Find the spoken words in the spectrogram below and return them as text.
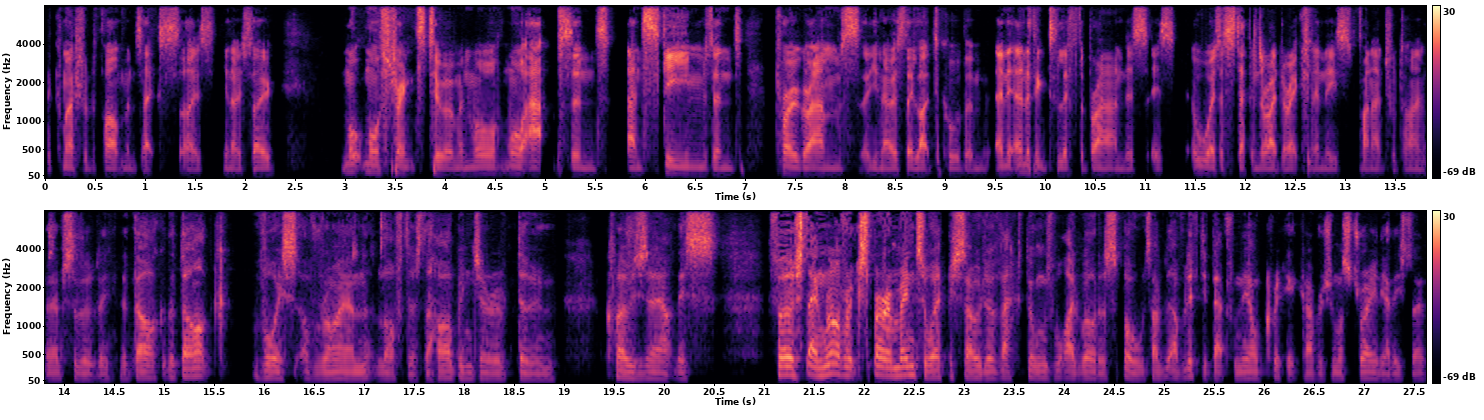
the commercial department's exercise. You know, so more more strength to them and more more apps and and schemes and programs you know as they like to call them anything to lift the brand is is always a step in the right direction in these financial times Absolutely. The dark, the dark voice of Ryan Loftus, the harbinger of doom, closes out this first and rather experimental episode of Achtung's Wide World of Sports. I've, I've lifted that from the old cricket coverage from Australia. They used to have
